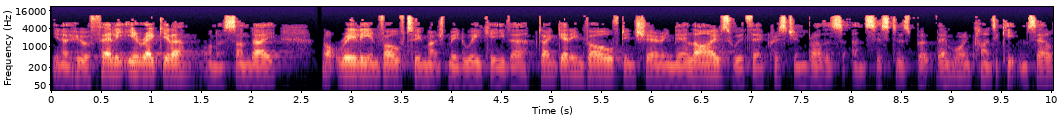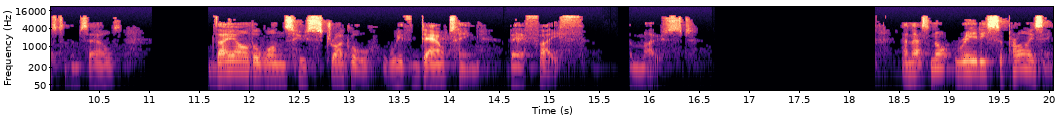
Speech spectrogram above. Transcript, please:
you know, who are fairly irregular on a Sunday, not really involved too much midweek either, don't get involved in sharing their lives with their Christian brothers and sisters, but they're more inclined to keep themselves to themselves. They are the ones who struggle with doubting their faith the most. And that's not really surprising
